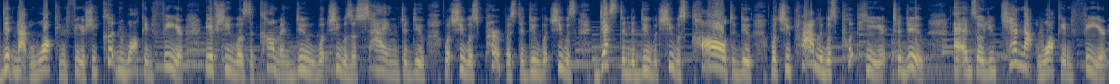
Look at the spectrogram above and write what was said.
did not walk in fear. She couldn't walk in fear if she was to come and do what she was assigned to do, what she was purposed to do, what she was destined to do, what she was called to do, what she probably was put here to do. And so you cannot walk in fear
